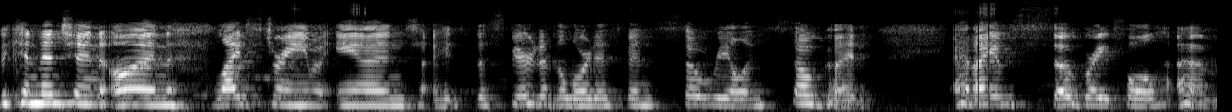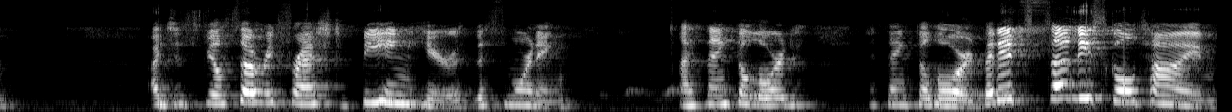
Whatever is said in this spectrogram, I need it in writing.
the convention on live stream, and the Spirit of the Lord has been so real and so good. And I am so grateful. Um, I just feel so refreshed being here this morning. I thank the Lord I thank the Lord. But it's Sunday school time.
